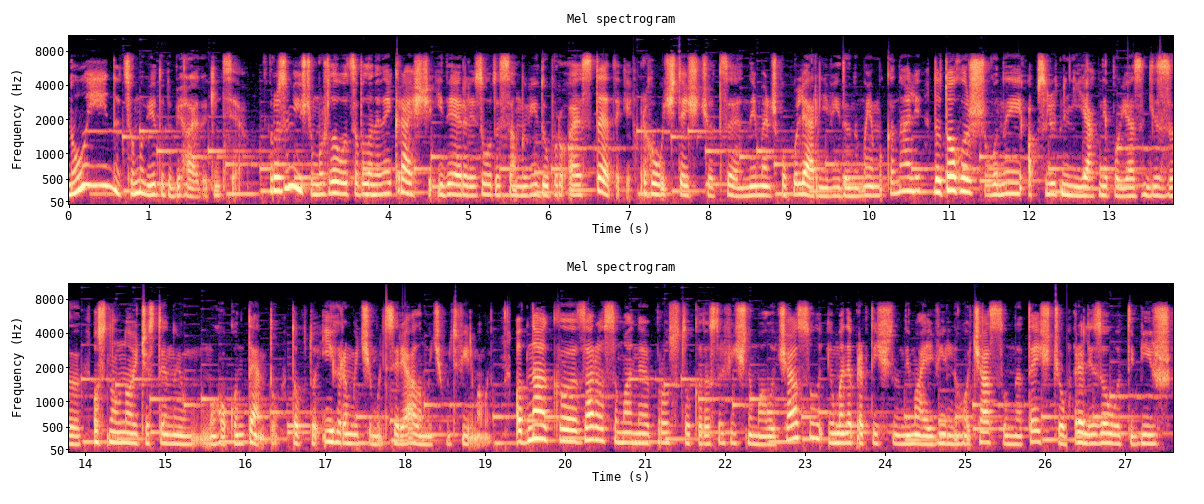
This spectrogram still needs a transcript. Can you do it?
Ну і на цьому відео добігає до кінця. Розумію, що можливо це була не найкраща ідея реалізувати саме відео про естетики, враховуючи те, що це найменш популярні відео на моєму каналі. До того ж, вони абсолютно ніяк не пов'язані з основною частиною мого контенту, тобто іграми чи мультсеріалами чи мультфільмами. Однак е, зараз у мене просто катастрофічно мало часу, і у мене практично немає вільного часу на те, щоб реалізовувати більш,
